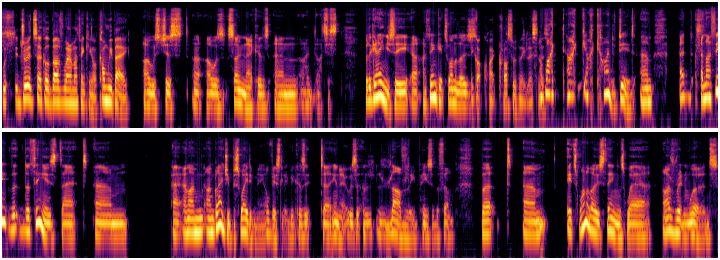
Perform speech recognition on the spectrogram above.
w- druid circle above. Where am I thinking of? Conwy Bay. I was just, uh, I was so knackered, and I, I just. But again, you see, uh, I think it's one of those. He got quite cross with me, listeners. Oh, I, I, I kind of did. Um, and, and I think that the thing is that, um, uh, and I'm I'm glad you persuaded me, obviously, because it uh, you know it was a lovely piece of the film, but um, it's one of those things where I've written words,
